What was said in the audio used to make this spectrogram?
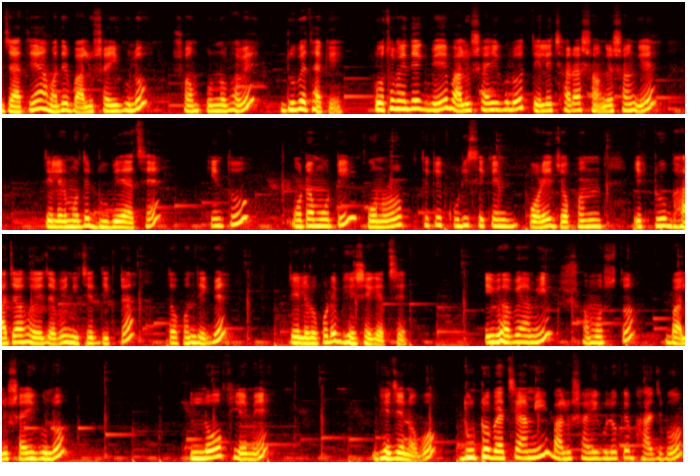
যাতে আমাদের বালুশাহিগুলো সম্পূর্ণভাবে ডুবে থাকে। প্রথমে দেখবে বালুশাহিগুলো তেলে ছাড়ার সঙ্গে সঙ্গে তেলের মধ্যে ডুবে আছে। কিন্তু মোটামুটি পনেরো থেকে কুড়ি সেকেন্ড পরে যখন একটু ভাজা হয়ে যাবে নিচের দিকটা, তখন দেখবে তেলের ওপরে ভেসে গেছে। এইভাবে আমি সমস্ত বালুশাহিগুলো লো ফ্লেমে ভেজে নেব। দুটো ব্যাচে আমি বালুশাহিগুলোকে ভাজবো।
